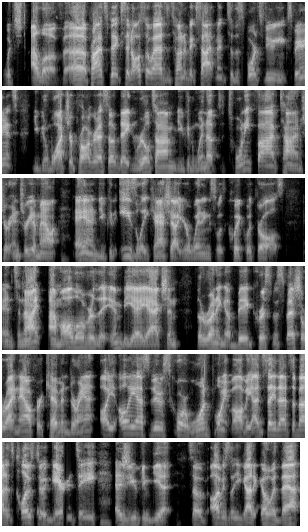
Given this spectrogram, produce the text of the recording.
which I love. Uh, Prize Picks, it also adds a ton of excitement to the sports viewing experience. You can watch your progress update in real time. You can win up to 25 times your entry amount, and you can easily cash out your winnings with quick withdrawals. And tonight, I'm all over the NBA action. They're running a big Christmas special right now for Kevin Durant. All he, all he has to do is score one point, Bobby. I'd say that's about as close to a guarantee as you can get. So obviously, you got to go with that.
